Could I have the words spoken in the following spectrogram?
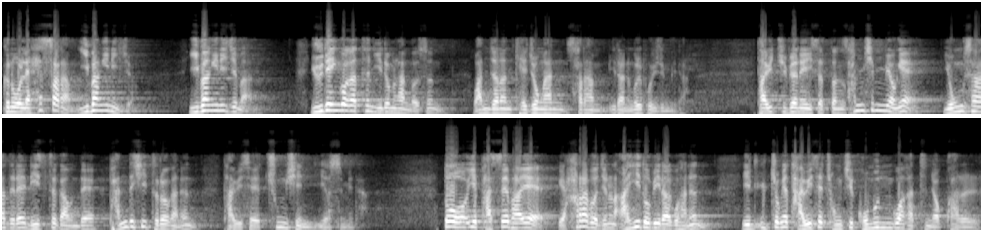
그는 원래 햇사람, 이방인이죠. 이방인이지만 유대인과 같은 이름을 한 것은 완전한 개종한 사람이라는 걸 보여줍니다. 다윗 주변에 있었던 30명의 용사들의 리스트 가운데 반드시 들어가는 다윗의 충신이었습니다. 또 이 바세바의 할아버지는 아히도비라고 하는 일종의 다윗의 정치 고문과 같은 역할을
